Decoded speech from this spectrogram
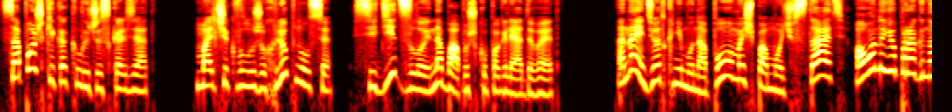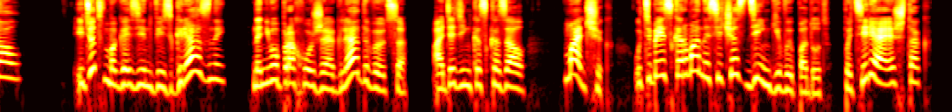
Сапожки как лыжи скользят. Мальчик в лужу хлюпнулся, сидит злой, на бабушку поглядывает. Она идет к нему на помощь, помочь встать, а он ее прогнал. Идет в магазин весь грязный, на него прохожие оглядываются, а дяденька сказал, «Мальчик, у тебя из кармана сейчас деньги выпадут, потеряешь так».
